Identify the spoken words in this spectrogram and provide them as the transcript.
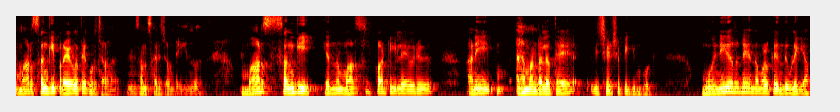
മാർസംഗി പ്രയോഗത്തെക്കുറിച്ചാണ് സംസാരിച്ചുകൊണ്ടിരിക്കുന്നത്. മാർസംഗി എന്ന് മാർക്സിസ്റ്റ് പാർട്ടിയിലെ ഒരു അണി മണ്ഡലത്തെ വിശേഷിപ്പിക്കുമ്പോൾ മുനീറിനെ നമ്മൾക്ക് എന്ത് വിളിക്കാം?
